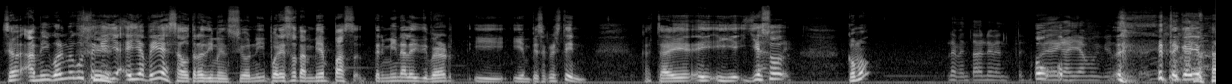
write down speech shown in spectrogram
O sea, a mí igual me gusta Sí. que ella, ella vea esa otra dimensión y por eso también pasa, termina Lady Bird y, y empieza Christine. ¿Cachai? Y, y- y eso... ¿Cómo? Lamentablemente Oh, me oh. caía muy bien Te cayó.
